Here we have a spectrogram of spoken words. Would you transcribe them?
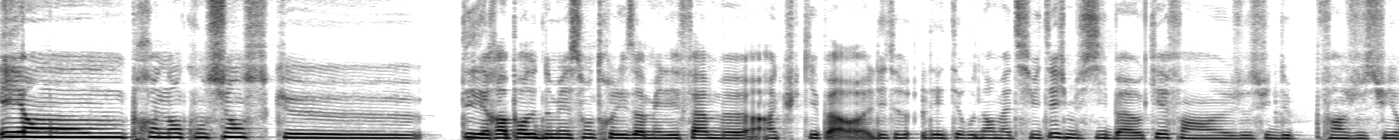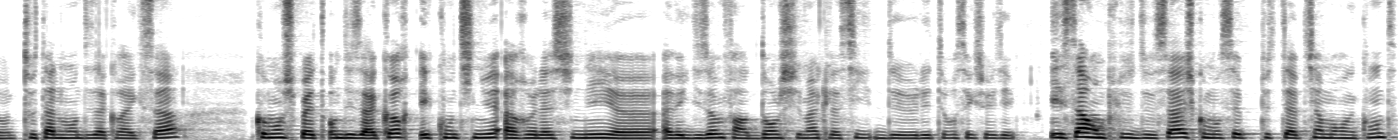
Et en prenant conscience que des rapports de domination entre les hommes et les femmes euh, inculqués par euh, l'hétéronormativité, je me suis dit, bah ok, je, suis de, je suis totalement en désaccord avec ça. Comment je peux être en désaccord et continuer à relationner euh, avec des hommes dans le schéma classique de l'hétérosexualité? Et ça, en plus de ça, je commençais petit à petit à me rendre compte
